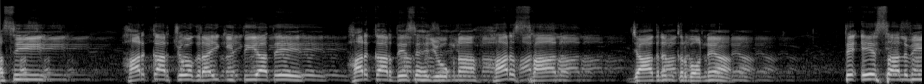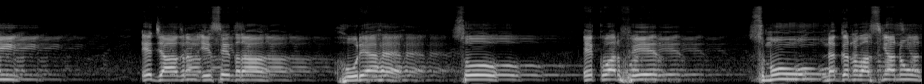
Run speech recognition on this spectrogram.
ਅਸੀਂ ਹਰ ਘਰ ਚੋਂ ਅਗਰਾਈ ਕੀਤੀ ਆ ਤੇ ਹਰ ਘਰ ਦੇ ਸਹਿਯੋਗ ਨਾਲ ਹਰ ਸਾਲ ਜਾਗਰਣ ਕਰਵਾਉਂਦੇ ਆ। ਤੇ ਇਸ ਸਾਲ ਵੀ ਇਹ ਜਾਗਰਣ ਇਸੇ ਤਰ੍ਹਾਂ ਹੋ ਰਿਹਾ ਹੈ। ਸੋ ਇੱਕ ਵਾਰ ਫੇਰ ਸਮੂਹ ਨਗਰ ਨਿਵਾਸੀਆਂ ਨੂੰ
